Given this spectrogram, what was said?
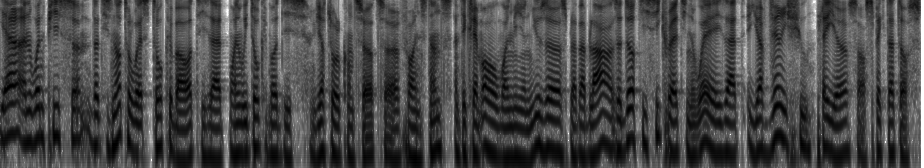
Yeah, and one piece um, that is not always talked about is that when we talk about these virtual concerts, uh, for instance, and they claim, oh, 1 million users, blah, blah, blah, the dirty secret in a way is that you have very few players or spectators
